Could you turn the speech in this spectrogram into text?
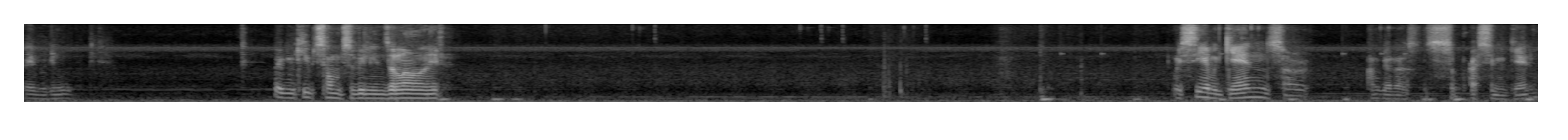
Maybe we can we can keep some civilians alive. We see him again, so I'm gonna suppress him again.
